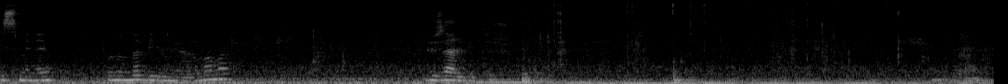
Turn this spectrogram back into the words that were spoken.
İsmini bunun da bilmiyorum ama güzel bir tür. Şöyle.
